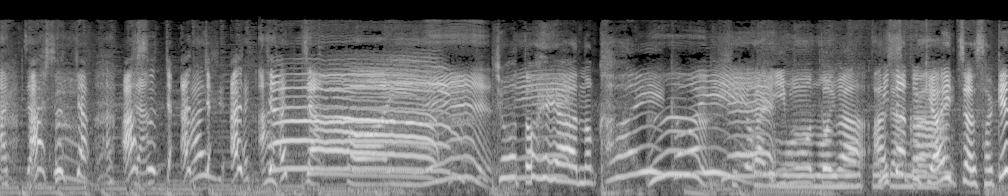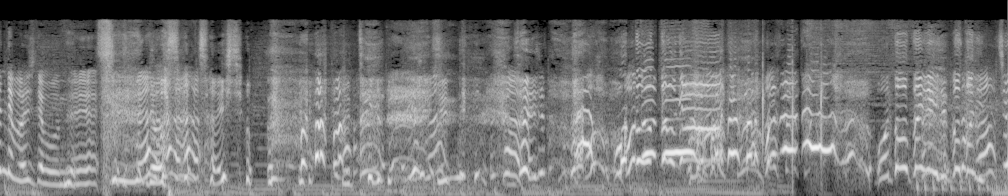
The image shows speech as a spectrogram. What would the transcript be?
あっちゃん。あすちゃん。あすちゃん。あっちゃん。あっちゃん。あっちゃん。かわいい。ねショートヘアの可愛い可愛い。妹が。妹見た時愛ちゃん叫んでましたもんね。でもさ最初。弟が。いることに超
